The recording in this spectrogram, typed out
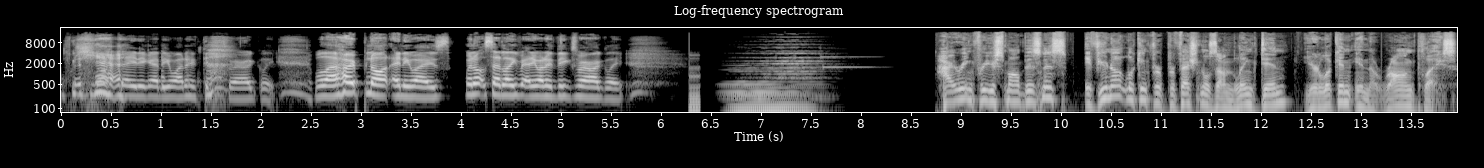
We're Yeah. not dating anyone who thinks we're ugly. Well, I hope not, anyways. We're not settling for anyone who thinks we're ugly. Hiring for your small business? If you're not looking for professionals on LinkedIn, you're looking in the wrong place.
